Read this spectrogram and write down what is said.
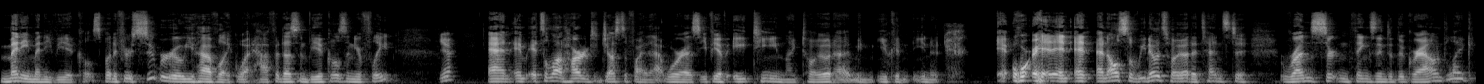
many many vehicles, but if you're Subaru, you have like what half a dozen vehicles in your fleet. Yeah. and and it's a lot harder to justify that. Whereas if you have 18 like Toyota, I mean, you can you know, or and and and also we know Toyota tends to run certain things into the ground. Like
